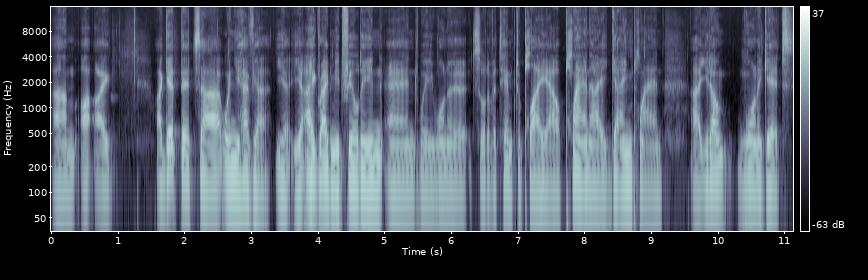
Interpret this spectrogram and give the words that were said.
Um, I, I, I get that uh, when you have your, your, your A grade midfield in and we want to sort of attempt to play our plan A game plan, uh, you don't want to get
